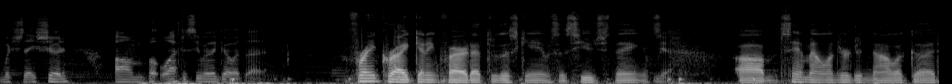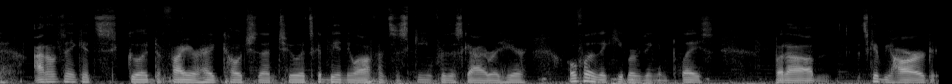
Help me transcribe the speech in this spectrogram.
which they should. Um, but we'll have to see where they go with that. Frank Reich getting fired after this game says huge things. Yeah. Um, Sam Ehlinger did not look good. I don't think it's good to fire head coach then too. It's gonna be a new offensive scheme for this guy right here. Hopefully they keep everything in place. But um, it's gonna be hard.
